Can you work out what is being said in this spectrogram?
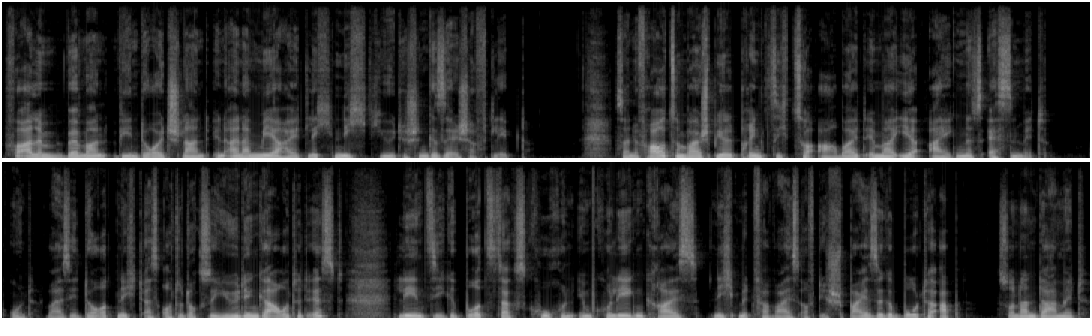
Vor allem, wenn man, wie in Deutschland, in einer mehrheitlich nicht-jüdischen Gesellschaft lebt. Seine Frau zum Beispiel bringt sich zur Arbeit immer ihr eigenes Essen mit. Und weil sie dort nicht als orthodoxe Jüdin geoutet ist, lehnt sie Geburtstagskuchen im Kollegenkreis nicht mit Verweis auf die Speisegebote ab, sondern damit,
